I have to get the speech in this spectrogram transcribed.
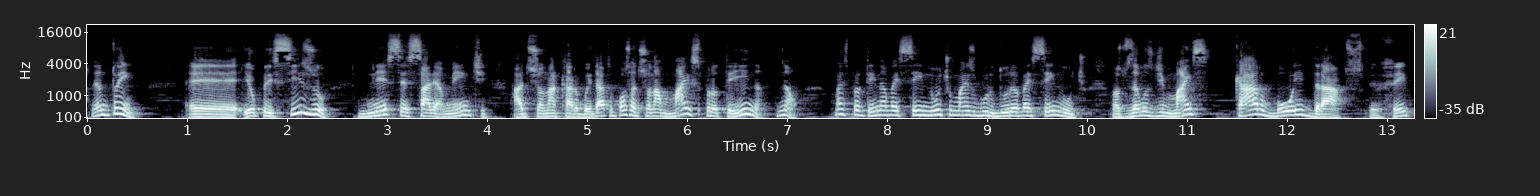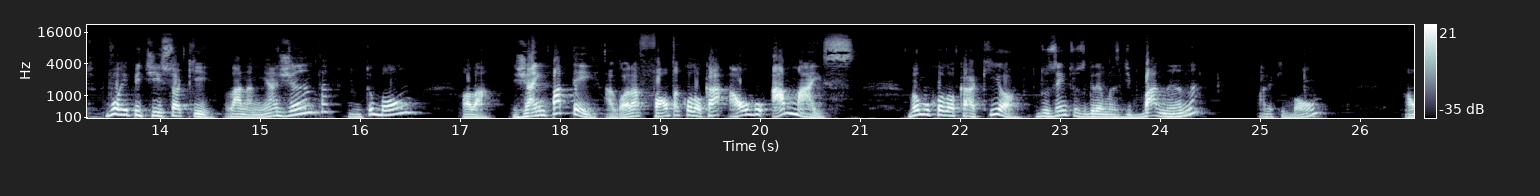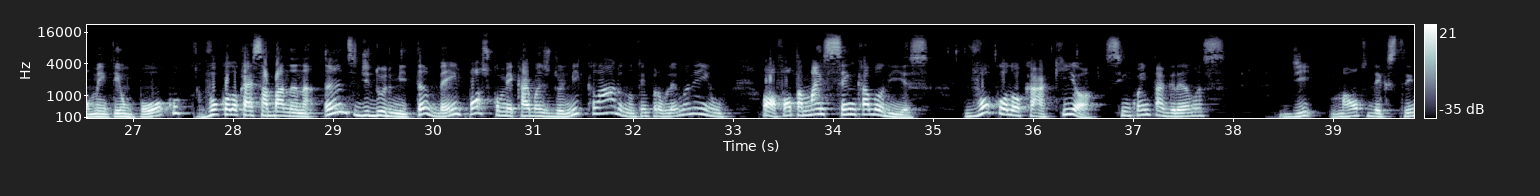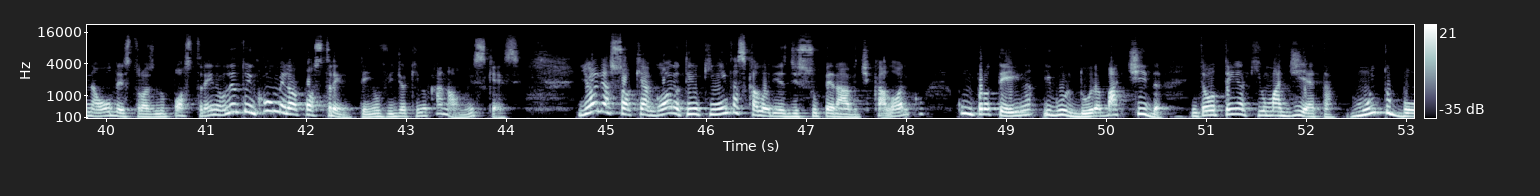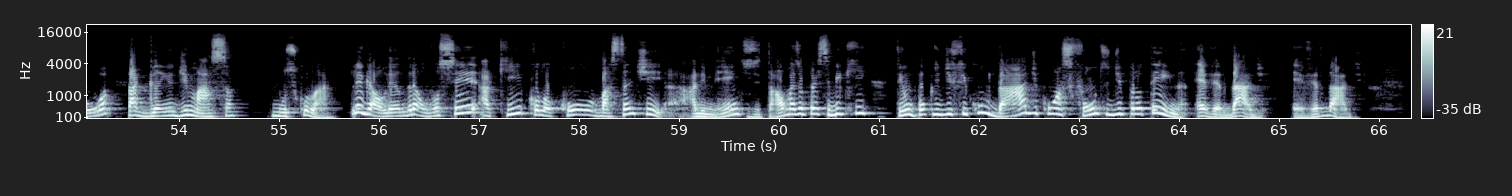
Lembra, Twin? É, eu preciso necessariamente adicionar carboidrato? Posso adicionar mais proteína? Não. Mais proteína vai ser inútil, mais gordura vai ser inútil. Nós precisamos de mais carboidratos, perfeito? Vou repetir isso aqui lá na minha janta, muito bom. Olha lá, já empatei. Agora falta colocar algo a mais. Vamos colocar aqui, ó, 200 gramas de banana. Olha que bom. Aumentei um pouco. Vou colocar essa banana antes de dormir também. Posso comer carbo antes de dormir? Claro, não tem problema nenhum. Ó, falta mais 100 calorias. Vou colocar aqui, ó, 50 gramas de maltodextrina ou destrose no pós-treino. Lento, qual é o melhor pós-treino? Tem um vídeo aqui no canal, não esquece. E olha só que agora eu tenho 500 calorias de superávit calórico com proteína e gordura batida. Então eu tenho aqui uma dieta muito boa para ganho de massa muscular. Legal, Leandrão, você aqui colocou bastante alimentos e tal, mas eu percebi que tem um pouco de dificuldade com as fontes de proteína. É verdade? É verdade.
